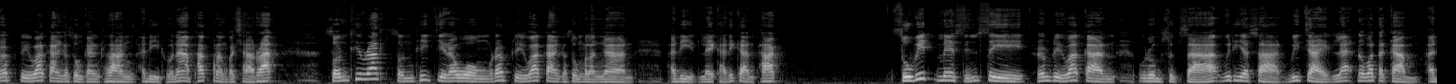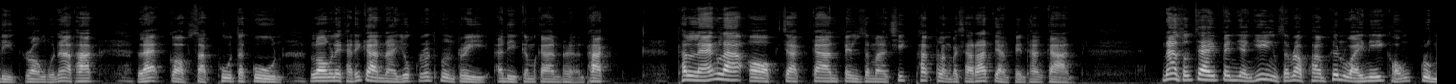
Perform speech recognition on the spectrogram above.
รัฐมนตรีว่าการกระทรวงการคลัง อดีตหัวหน้าพักพลังประชารัฐ สนธิรัตน์สนธิจิรวงศ์รัฐมนตรีว่าการกระทรวงพลังงาน อดีตเลขาธิการพักสุวิทย์เมสินทรีรัฐมนตรีว่าการอุดมศึกษาวิทยาศาสตร์ วิจัย และนวัตกรรม อดีตรองหัวหน้าพัก และกอบศักดิ์ภูตระกูล รองเลขาธิการนายกรัฐมนตรี อดีตกรรมการบริหารพักแถลงลาออกจากการเป็นสมาชิกพักพลังประชารัฐอย่างเป็นทางการ น่าสนใจเป็นอย่างยิ่งสำหรับความเคลื่อนไหวนี้ของกลุ่ม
